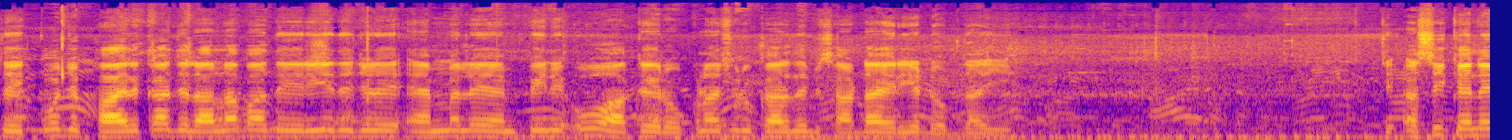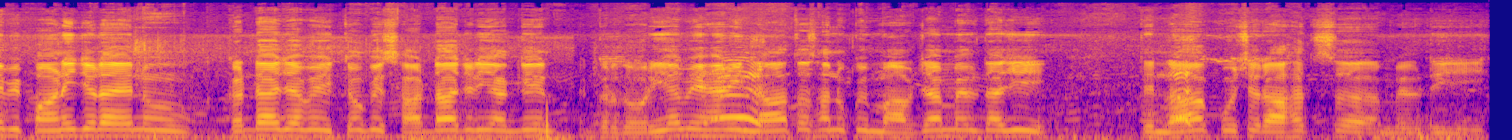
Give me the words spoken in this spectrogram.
ਤੇ ਕੁਝ ਫਾਇਲਕਾ ਜਲਾਲਾਬਾਦ ਦੇ ਏਰੀਆ ਦੇ ਜਿਹੜੇ ਐਮਐਲਏ ਐਮਪੀ ਨੇ, ਉਹ ਆ ਕੇ ਰੋਕਣਾ ਸ਼ੁਰੂ ਕਰਦੇ ਵੀ ਸਾਡਾ ਏਰੀਆ ਡੁੱਬਦਾ ਜੀ। ਤੇ ਅਸੀਂ ਕਹਿੰਦੇ ਵੀ ਪਾਣੀ ਜਿਹੜਾ ਇਹਨੂੰ ਕੱਢਿਆ ਜਾਵੇ, ਕਿਉਂਕਿ ਸਾਡਾ ਜਿਹੜੀਆਂ ਅੱਗੇ ਗਰਦੌਰੀਆਂ ਵੀ ਹੈ ਨਹੀਂ, ਨਾ ਤਾਂ ਸਾਨੂੰ ਕੋਈ ਮੁਆਵਜ਼ਾ ਮਿਲਦਾ ਜੀ, ਤੇ ਨਾ ਕੁਝ ਰਾਹਤ ਸ- ਮਿਲਦੀ ਜੀ।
